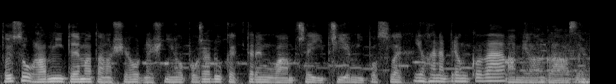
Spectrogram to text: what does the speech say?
To jsou hlavní témata našeho dnešního pořadu, ke kterému vám přejí příjemný poslech Johana Bronková a Milan Glázer.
